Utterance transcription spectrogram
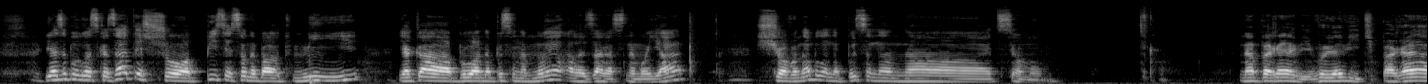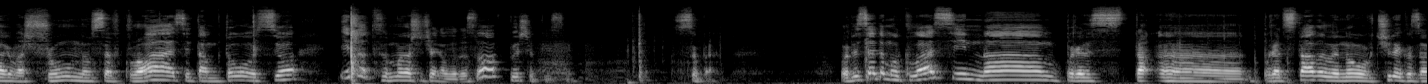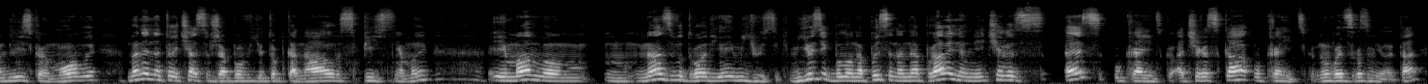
Я забув розказати, що після Song About Me, яка була написана мною, але зараз не моя, що вона була написана на цьому. На перерві. Виявіть, перерва, шумно, все в класі, там то, сьо. І тут Мирошиченко Владислав пише пісню. Супер. У 10 класі нам представ... е... представили нову вчительку з англійської мови. У мене на той час вже був ютуб канал з піснями і мав назву Drod Music. Music було написано неправильно не через S українську, а через К українську. Ну ви зрозуміли, так?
